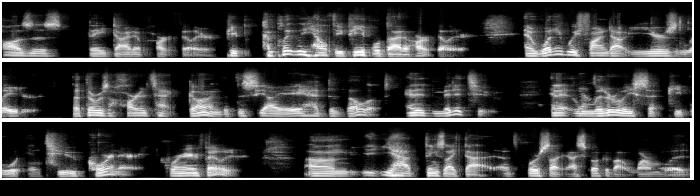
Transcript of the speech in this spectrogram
causes. They died of heart failure. People, completely healthy people died of heart failure. And what did we find out years later? That there was a heart attack gun that the CIA had developed and admitted to. And it yeah. literally sent people into coronary, coronary failure. Um, you have things like that. Of course, I, I, spoke about wormwood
